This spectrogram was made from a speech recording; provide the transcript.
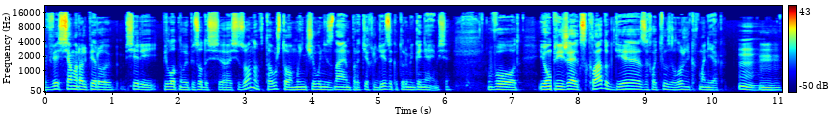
ве- вся мораль первой серии пилотного эпизода э, сезона в том, что мы ничего не знаем про тех людей, за которыми гоняемся. Вот. И он приезжает к складу, где захватил заложников маньяк. М.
